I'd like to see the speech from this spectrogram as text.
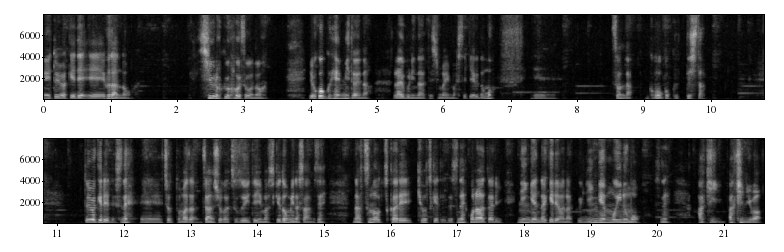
えー、というわけで、えー、普段の収録放送の予告編みたいなライブになってしまいましたけれども、えー、そんなご報告でした。というわけでですね、えー、ちょっとまだ残暑が続いていますけど、皆さんですね、夏の疲れ気をつけてですね、このあたり、人間だけではなく人間も犬もですね、秋、秋には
